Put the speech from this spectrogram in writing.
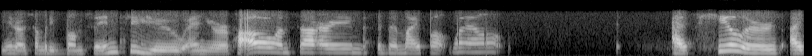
you know, somebody bumps into you and you're, oh, I'm sorry, must have been my fault. Well, as healers, I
